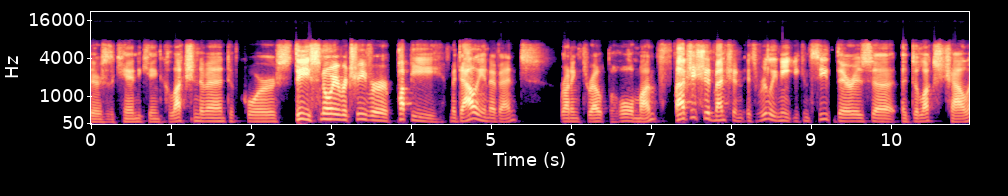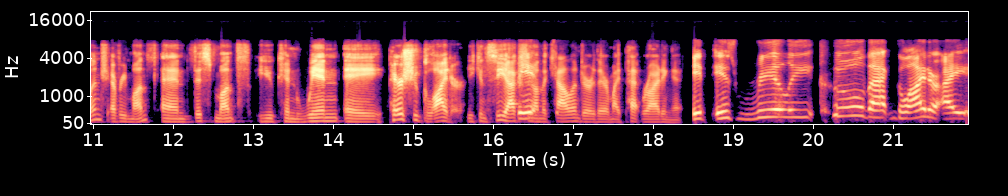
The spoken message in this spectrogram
There's the Candy Cane Collection event, of course, the Snowy Retriever Puppy Medallion event. Running throughout the whole month. I actually should mention it's really neat. You can see there is a, a deluxe challenge every month, and this month you can win a parachute glider. You can see actually It- on the calendar there my pet riding it. It is really cool that glider. I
